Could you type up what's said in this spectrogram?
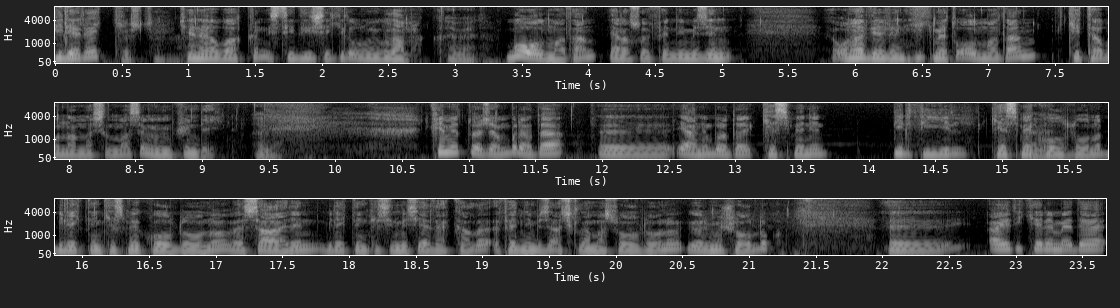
bilerek Gösteriyor. Cenab-ı Hakk'ın istediği şekilde onu uygulamak. Evet. Bu olmadan yani Resulullah Efendimizin ona verilen hikmet olmadan kitabın anlaşılması mümkün değil. Evet. Kıymetli hocam burada e, yani burada kesmenin bir fiil kesmek Evet. olduğunu, bilekten kesmek olduğunu ve sağ elin bilekten kesilmesiyle alakalı Efendimizin açıklaması olduğunu görmüş olduk. E, ayet-i kerimede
